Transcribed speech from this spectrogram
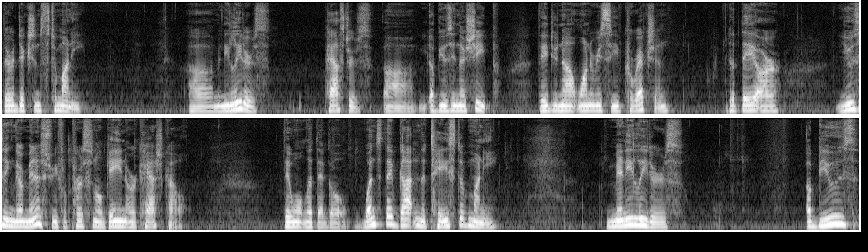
their addictions to money. Uh, many leaders, pastors, uh, abusing their sheep. They do not want to receive correction that they are using their ministry for personal gain or cash cow. They won't let that go. Once they've gotten the taste of money, many leaders abuse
